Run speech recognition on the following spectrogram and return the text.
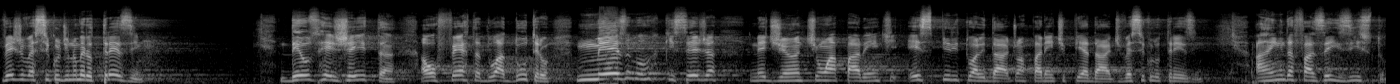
Veja o versículo de número 13. Deus rejeita a oferta do adúltero, mesmo que seja mediante uma aparente espiritualidade, uma aparente piedade. Versículo 13: Ainda fazeis isto,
